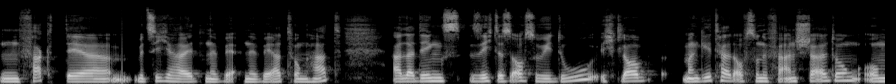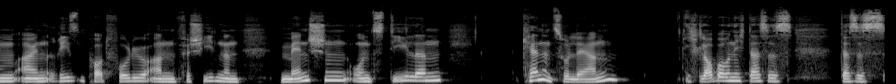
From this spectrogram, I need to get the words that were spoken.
ein Fakt, der mit Sicherheit eine, eine Wertung hat. Allerdings sehe ich das auch so wie du. Ich glaube, man geht halt auf so eine Veranstaltung, um ein Riesenportfolio an verschiedenen Menschen und Stilen kennenzulernen. Ich glaube auch nicht, dass es, dass es,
